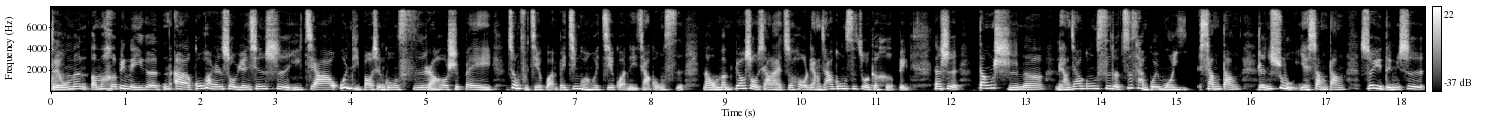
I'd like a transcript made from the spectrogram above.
对我们，我们合并了一个啊，国华人寿原先是一家问题保险公司，然后是被政府接管、被金管会接管的一家公司。那我们标售下来之后，两家公司做一个合并，但是当时呢，两家公司的资产规模相当，人数也相当，所以等于是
